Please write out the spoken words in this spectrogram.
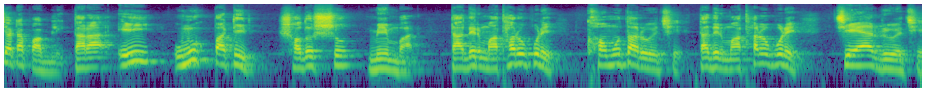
চাটা পাবলিক তারা এই উমুক পার্টির সদস্য মেম্বার তাদের মাথার উপরে ক্ষমতা রয়েছে, তাদের মাথার উপরে চেয়ার রয়েছে।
